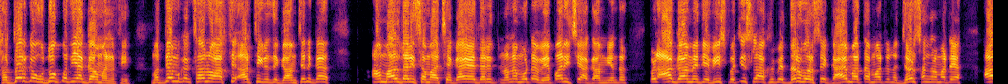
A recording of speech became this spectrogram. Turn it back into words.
સદ્ધર કે ઉદ્યોગપતિ આ ગામમાં નથી. મધ્યમ કક્ષાનો આર્થિક રીતે ગામ છે ને આ માલધારી સમાજ છે, ગાય આધારિત નાના મોટા વેપારી છે આ ગામની અંદર. પણ આ ગામે જે વીસ, પચીસ લાખ રૂપિયા દર વર્ષે ગાય માતા માટેના જળ સંગ્રહ માટે આ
